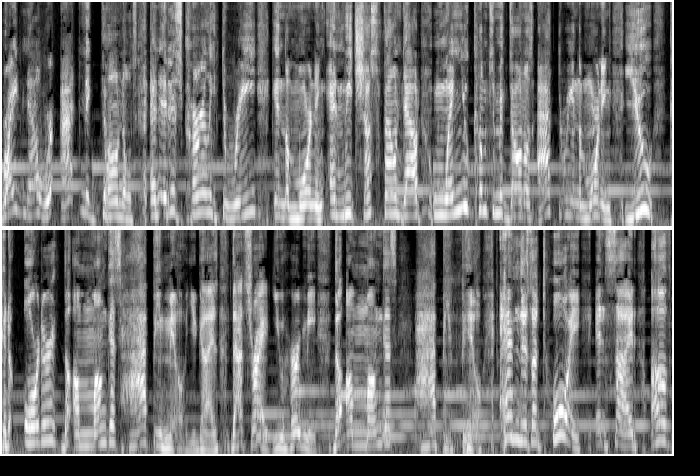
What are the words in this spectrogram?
Right now, we're at McDonald's and it is currently 3 in the morning. And we just found out when you come to McDonald's at 3 in the morning, you could order the Among Us Happy Meal, you guys. That's right, you heard me. The Among Us Happy Meal. And there's a toy inside of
